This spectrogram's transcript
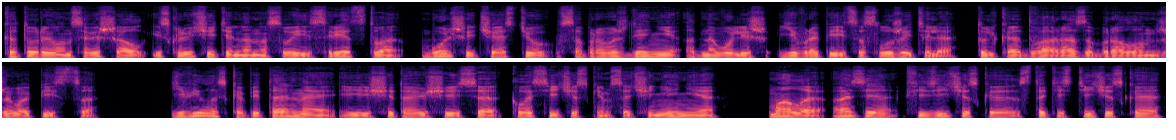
которые он совершал исключительно на свои средства, большей частью в сопровождении одного лишь европейца-служителя, только два раза брал он живописца, явилось капитальное и считающееся классическим сочинение Малая Азия, физическое, статистическое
